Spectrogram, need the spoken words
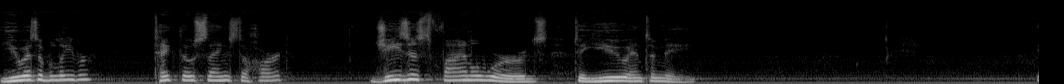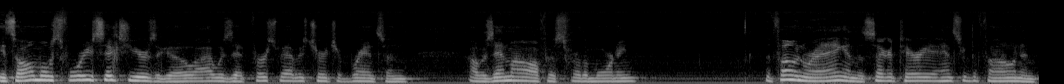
You, as a believer, take those things to heart. Jesus' final words to you and to me. It's almost 46 years ago. I was at First Baptist Church of Branson. I was in my office for the morning. The phone rang, and the secretary answered the phone, and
